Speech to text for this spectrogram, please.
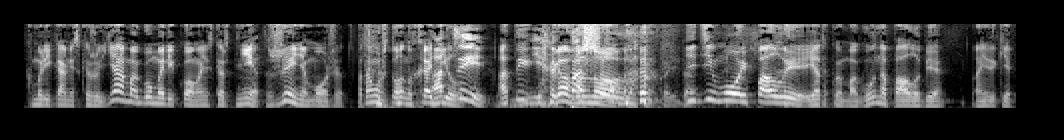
к морякам и скажу, я могу моряком. Они скажут, нет, Женя может, потому что он ходил. А ты? А ты Я говно. пошел нахуй, да. Иди мой полы. Я такой, могу на палубе. Они такие,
